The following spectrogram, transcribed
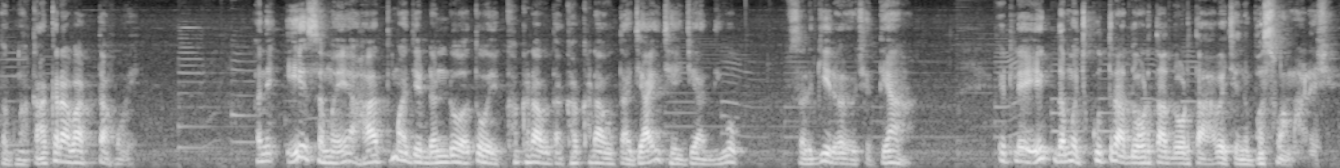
પગમાં કાંકરા વાગતા હોય. અને એ સમયે હાથમાં જે દંડો હતો એ ખખડાવતા ખખડાવતા જાય છે, જ્યાં દીવો સળગી રહ્યો છે ત્યાં. એટલે એકદમ જ કૂતરા દોડતા દોડતા આવે છે અને ભસવા માંડે છે.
